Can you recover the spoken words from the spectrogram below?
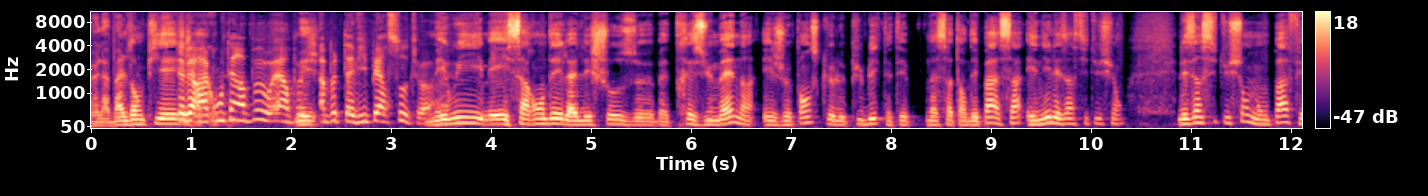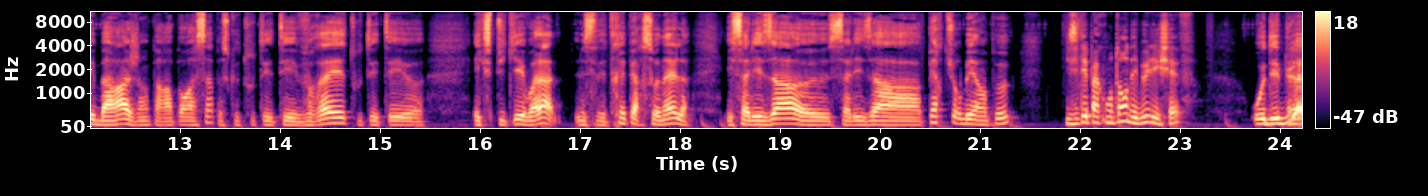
la balle dans le pied. Tu avais j'ai raconté un peu, ouais, un peu, Mais- un peu de ta vie perso, tu vois. mais oui, mais ça rendait là, les choses euh, bah, très humaines et je pense que le public n'était- ne s'attendait pas à ça et ni les institutions. Les institutions n'ont pas fait barrage hein, par rapport à ça parce que tout était vrai, tout était euh, expliqué, voilà, mais c'était très personnel et ça les a, euh, ça les a perturbés un peu. Ils étaient pas contents au début, les chefs? Au début, Là-bas.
